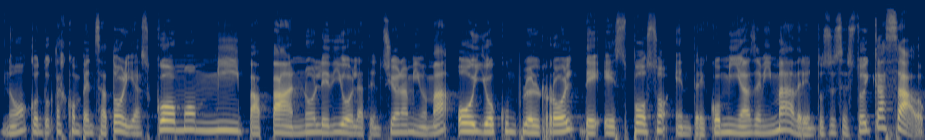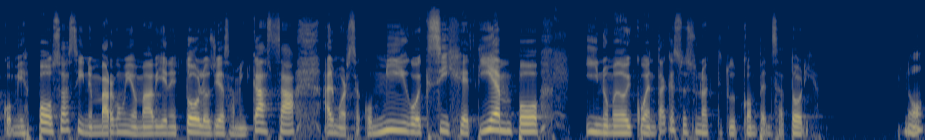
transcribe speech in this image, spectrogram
¿no? Conductas compensatorias, como mi papá no le dio la atención a mi mamá, hoy yo cumplo el rol de esposo, entre comillas, de mi madre. Entonces estoy casado con mi esposa, sin embargo mi mamá viene todos los días a mi casa, almuerza conmigo, exige tiempo y no me doy cuenta que eso es una actitud compensatoria, ¿no?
